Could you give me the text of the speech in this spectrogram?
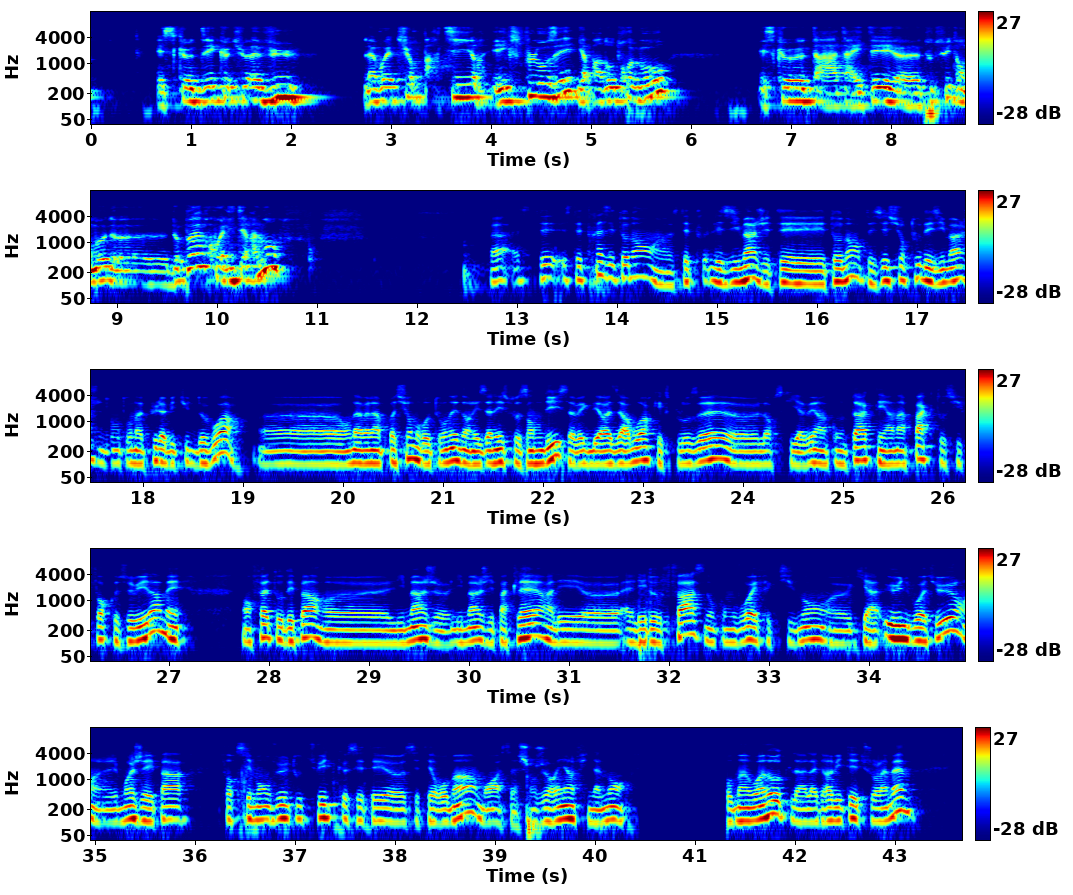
Est-ce que dès que tu as vu la voiture partir et exploser, il n'y a pas d'autre mot, est-ce que tu as, été tout de suite en mode de peur, quoi, littéralement? Bah, C'était très étonnant. Les images étaient étonnantes et c'est surtout des images dont on n'a plus l'habitude de voir. Euh, on avait l'impression de retourner dans les années 70 avec des réservoirs qui explosaient euh, lorsqu'il y avait un contact et un impact aussi fort que celui-là. Mais en fait, au départ, euh, l'image, l'image n'est pas claire. Elle est, elle est de face, donc on voit effectivement qu'il y a une voiture. Et moi, j'avais pas forcément vu tout de suite que c'était, c'était Romain. Moi, ça change rien finalement Romain ou un autre, la, gravité est toujours la même.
